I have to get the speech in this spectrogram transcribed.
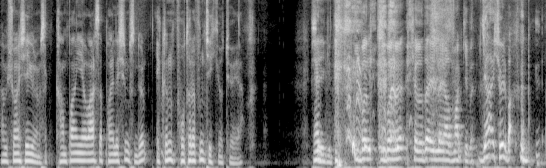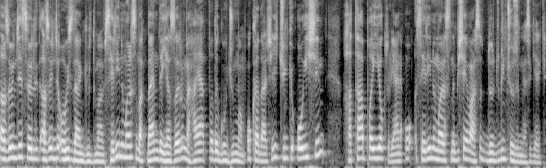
Abi şu an şey görüyorum mesela kampanya varsa paylaşır mısın diyorum. Ekranın fotoğrafını çekiyor atıyor ya. Şey Yani- gibi. İban, İban'ı kağıda elle yazmak gibi. Ya şöyle bak az önce söyledi az önce o yüzden güldüm abi. Seri numarası bak ben de yazarım ve hayatta da gocunmam o kadar şey. Çünkü o işin hata payı yoktur. Yani o seri numarasında bir şey varsa düzgün çözülmesi gerekir.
